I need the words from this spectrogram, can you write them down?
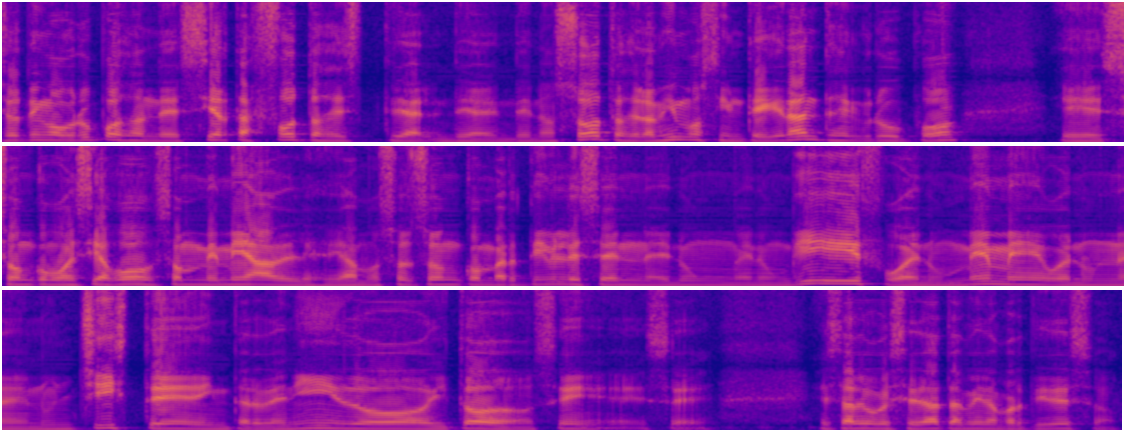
Yo tengo grupos donde ciertas fotos de- de nosotros, de los mismos integrantes del grupo, eh, son, como decías vos, son memeables, digamos, son, son convertibles en, en, un, en un GIF o en un meme o en un, en un chiste intervenido y todo, sí, es, eh, es algo que se da también a partir de eso.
